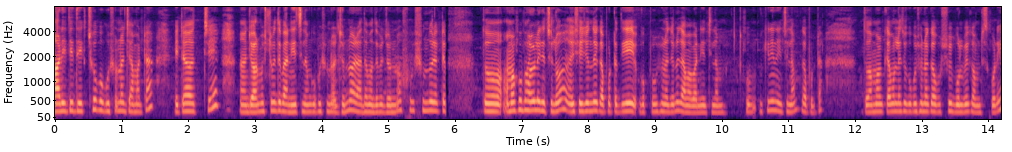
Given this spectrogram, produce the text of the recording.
আর এই যে দেখছ গোপুসোনার জামাটা, এটা হচ্ছে জন্মাষ্টমীতে বানিয়েছিলাম গোপুসোনার জন্য আর রাধা মাধবের জন্য। খুব সুন্দর একটা, তো আমার খুব ভালো লেগেছিলো, সেই জন্যই কাপড়টা দিয়ে গোপুসোনার জন্য জামা বানিয়েছিলাম। কিনে নিয়েছিলাম কাপড়টা। তো আমার কেমন লাগছে গোপুসোনাকে অবশ্যই বলবে কমেন্টস করে।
